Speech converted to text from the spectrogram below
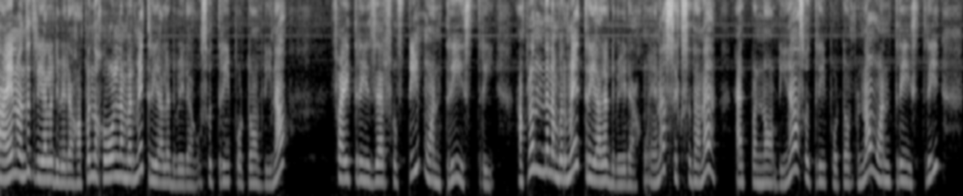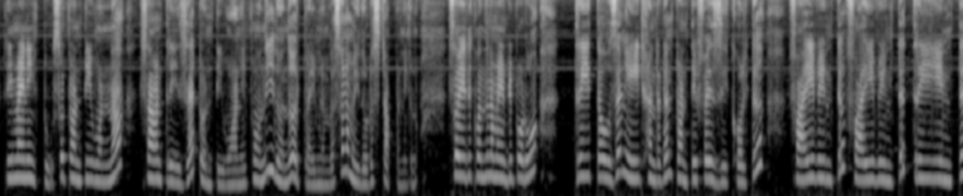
nine வந்து த்ரீயால் டிவைட் ஆகும். அப்போ இந்த ஹோல் நம்பருமே த்ரீயால் டிவைட் ஆகும். ஸோ த்ரீ போட்டோம் அப்படின்னா ஃபைவ் த்ரீ ஜார் fifteen one three is three அப்புறம் இந்த நம்பருமே த்ரீயால் டிவைட் ஆகும். ஏன்னா சிக்ஸ் தானே ஆட் பண்ணோம் அப்படின்னா ஸோ த்ரீ போட்டோம் அப்படின்னா one three is three remaining two so twenty ஒன்னா செவன் த்ரீ ஜார் டுவெண்ட்டி ஒன் இப்போ வந்து இது வந்து ஒரு ப்ரைம் நம்பர் ஸோ நம்ம இதோட ஸ்டாப் பண்ணிக்கணும். ஸோ இதுக்கு வந்து நம்ம எப்படி போடுவோம்? Three thousand eight hundred and twenty five is equal to five into five into three into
